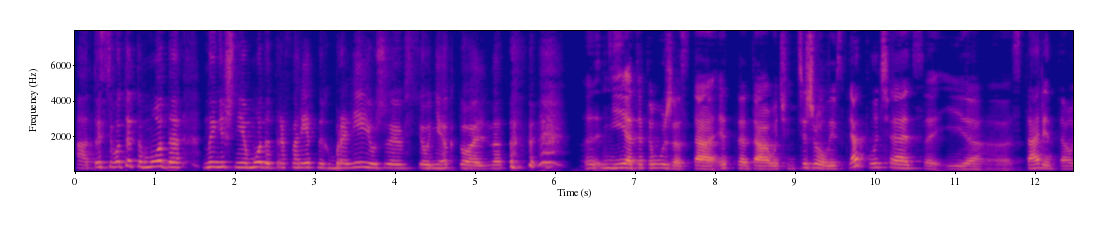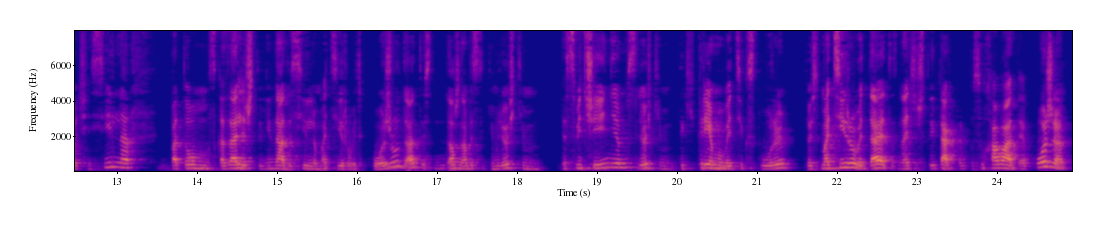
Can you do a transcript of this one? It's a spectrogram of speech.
А, то есть вот эта мода, нынешняя мода трафаретных бровей уже все не актуальна. Э, нет, это ужас, да, это, да, очень тяжелый взгляд получается и э, старит, да, очень сильно. Потом сказали, что не надо сильно матировать кожу, да, то есть должна быть с таким легким свечением, с легким, такие кремовые текстуры. То есть матировать, да, это значит, что и так как бы суховатая кожа.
